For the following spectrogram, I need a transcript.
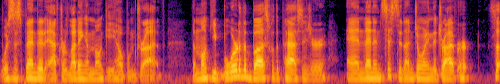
was suspended after letting a monkey help him drive. The monkey boarded the bus with a passenger and then insisted on joining the driver. So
